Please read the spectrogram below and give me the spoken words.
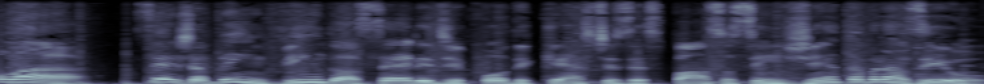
Olá! Seja bem-vindo à série de podcasts Espaço Singenta Brasil.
